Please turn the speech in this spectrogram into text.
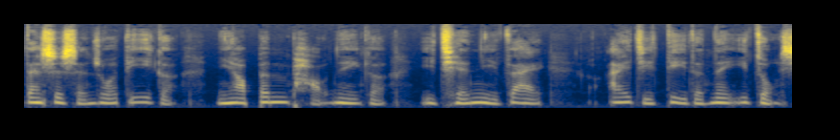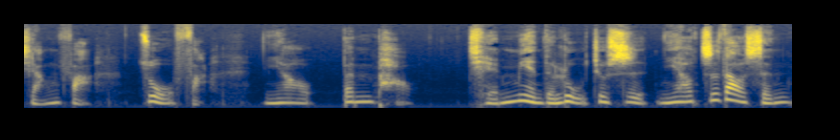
但是神说，第一个你要奔跑那个以前你在埃及地的那一种想法做法，你要奔跑前面的路，就是你要知道神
